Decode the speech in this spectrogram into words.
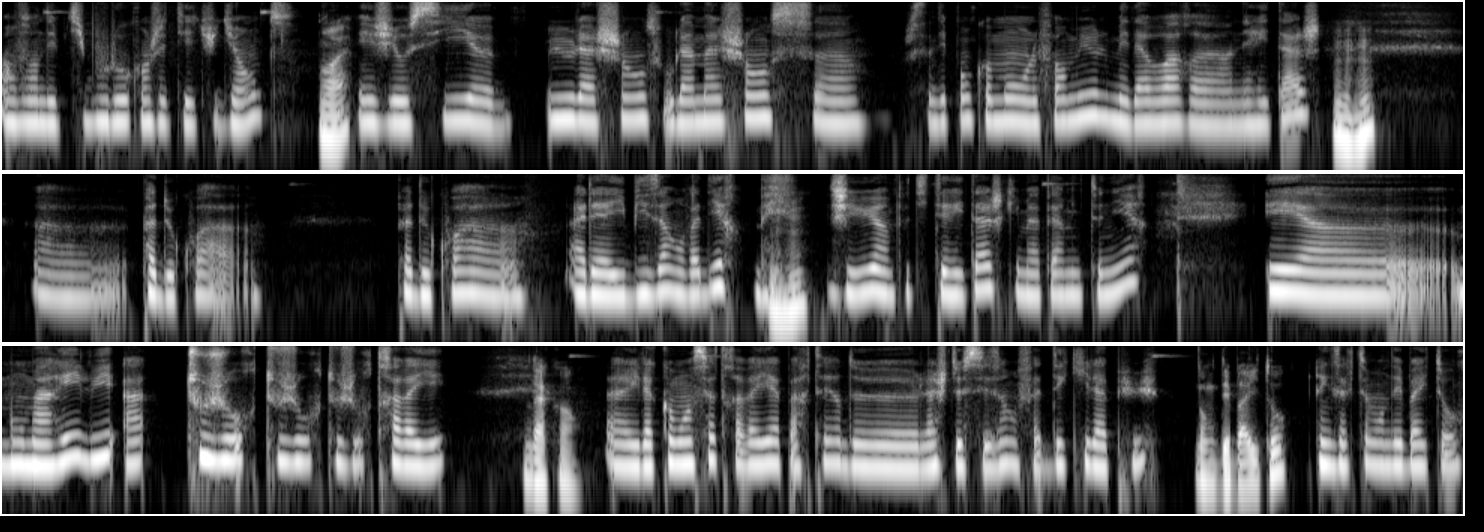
en faisant des petits boulots quand j'étais étudiante. Ouais. Et j'ai aussi euh, eu la chance ou la malchance, euh, ça dépend comment on le formule, mais d'avoir euh, un héritage. Mhm. Pas de quoi, pas de quoi aller à Ibiza, on va dire. Mais Mhm. j'ai eu un petit héritage qui m'a permis de tenir. Et mon mari, lui, a toujours, toujours, toujours travaillé. D'accord. Euh, il a commencé à travailler à partir de l'âge de 16 ans, en fait, dès qu'il a pu. Donc des baïtos Exactement, des baïtos.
